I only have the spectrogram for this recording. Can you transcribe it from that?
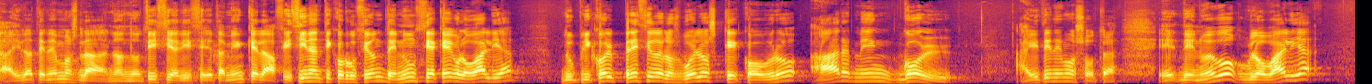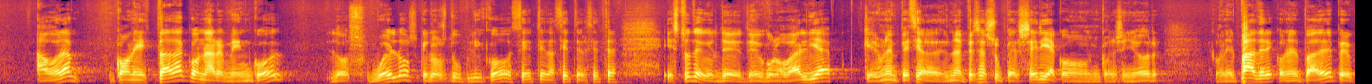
Ahí la tenemos la, noticia. Dice también que la Oficina Anticorrupción denuncia que Globalia duplicó el precio de los vuelos que cobró Armengol. Ahí tenemos otra. Eh, de nuevo, Globalia, ahora conectada con Armengol, los vuelos, que los duplicó, etcétera, etcétera, etcétera. Esto de, Globalia, que era una empresa, una empresa súper seria con, el señor, con el padre, con el padre, pero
